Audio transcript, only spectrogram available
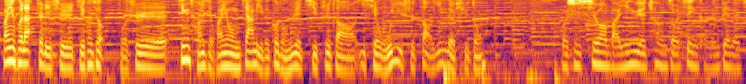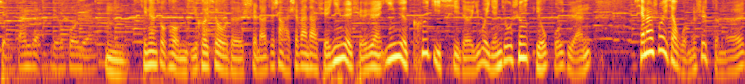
欢迎回来，这里是极客秀，我是经常喜欢用家里的各种乐器制造一些无意识噪音的旭东。我是希望把音乐创作尽可能变得简单的刘博元。嗯，今天做客我们极客秀的是来自上海师范大学音乐学院音乐科技系的一位研究生刘博元。先来说一下我们是怎么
